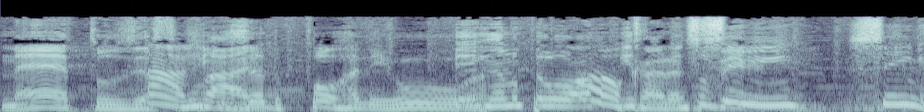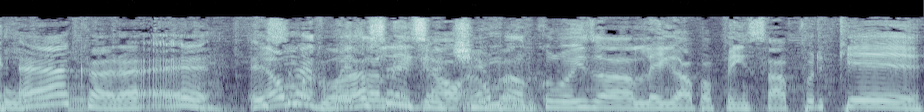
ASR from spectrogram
netos e Tá assim vai. avisando porra nenhuma. Pegando pelo lado Não, cara, sim. verde. Sim, Tipo, é, cara. É, esse é uma negócio, coisa essa legal, é uma coisa legal pra pensar porque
